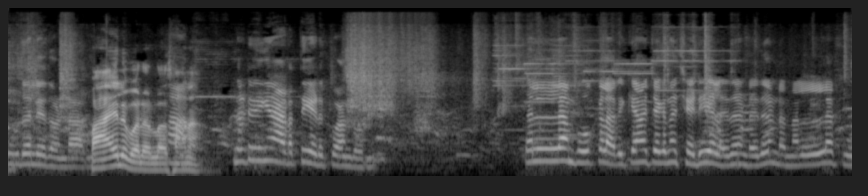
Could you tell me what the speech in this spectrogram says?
കൂടുതൽ ഇതുണ്ടാവും പായൽ പോലെയുള്ള സാധനം. എന്നിട്ട് ഇതിങ്ങനെ അടത്തി എടുക്കുവാൻ തോന്നി. ഇതെല്ലാം പൂക്കളാണ് വിൽക്കാൻ വെച്ചേക്കുന്ന ചെടികൾ ഇതുണ്ട് ഇതുണ്ട്. നല്ല പൂ.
